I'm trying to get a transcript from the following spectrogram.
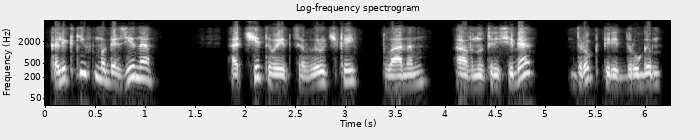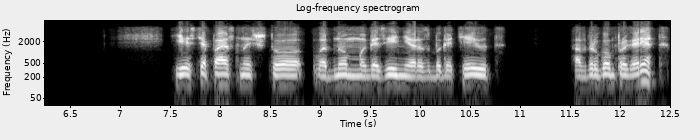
Коллектив магазина отчитывается выручкой, планом, а внутри себя друг перед другом. Есть опасность, что в одном магазине разбогатеют, а в другом прогорят.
